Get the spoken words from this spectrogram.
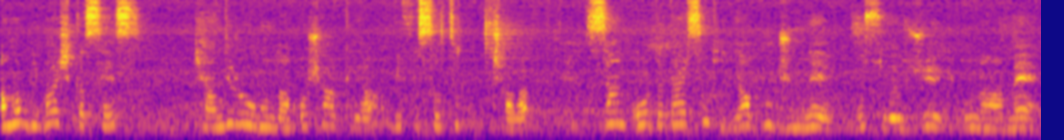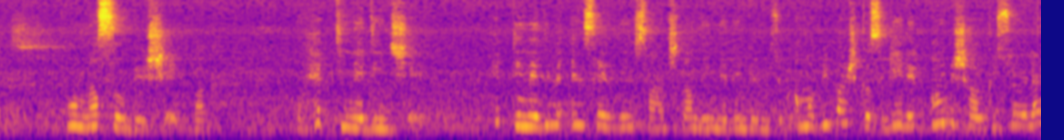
Ama bir başka ses kendi ruhundan o şarkıya bir fısıltı çalar. Sen orada dersin ki ya bu cümle, bu sözcük, bu name, bu nasıl bir şey? Bak o hep dinlediğin şey. Hep dinlediğin ve en sevdiğin sanatçıdan dinlediğin bir müzik. Ama bir başkası gelir aynı şarkıyı söyler.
